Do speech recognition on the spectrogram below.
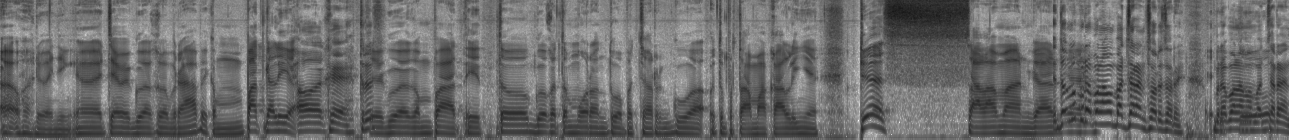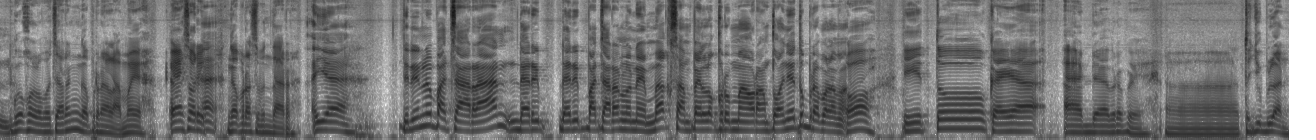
Eh, Waduh anjing. Eh, Cewek gue ke berapa? Keempat kali ya? Oh, Oke Terus? Terus gue keempat. Itu gue ketemu orang tua pacar gue Itu pertama kalinya. Des! Salaman kan? Itu lo ya. berapa lama pacaran? Sorry sorry. Berapa lama pacaran? Gue kalau pacaran nggak pernah lama ya? Eh sorry. Eh. nggak pernah sebentar. Iya jadi lu pacaran dari dari pacaran lo nembak sampai lo ke rumah orang tuanya itu berapa lama? Oh, itu kayak ada berapa ya? Eh, tujuh bulan.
